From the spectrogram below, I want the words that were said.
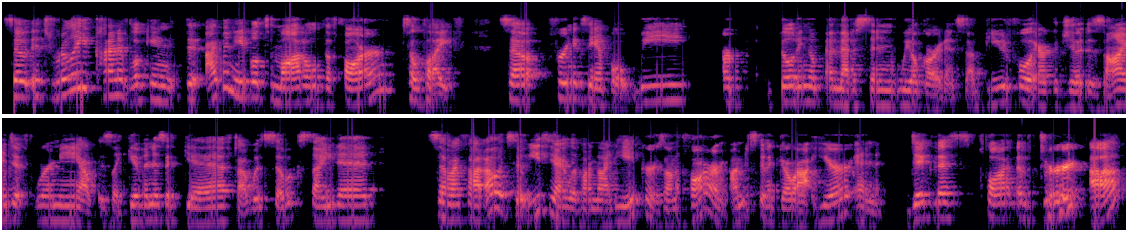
So it's really kind of looking that I've been able to model the farm to life. So, for an example, we are building a, a, medicine wheel garden. It's a beautiful Erica Jo designed it for me. I was like given as a gift. I was so excited. So I thought, oh, it's so easy. I live on 90 acres on a farm. I'm just going to go out here and dig this plot of dirt up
